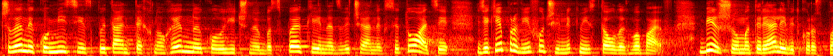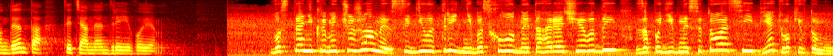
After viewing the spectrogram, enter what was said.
члени комісії з питань техногенної, екологічної безпеки і надзвичайних ситуацій, яке провів очільник міста Олег Бабаєв. Більше у матеріалі від кореспондента Тетяни Андрієвої. Востаннє кременчужани сиділи три дні без холодної та гарячої води за подібні ситуації п'ять років тому,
